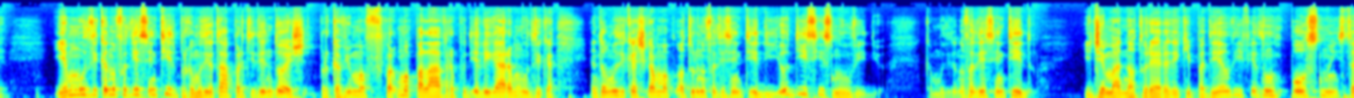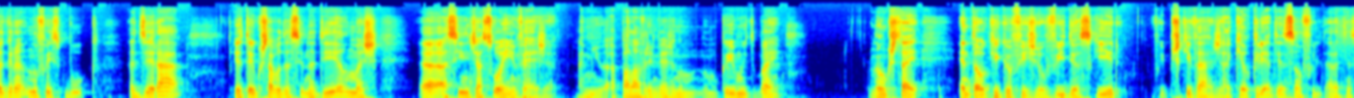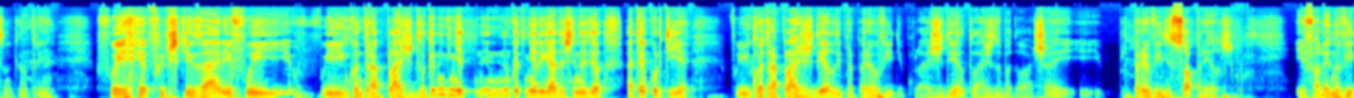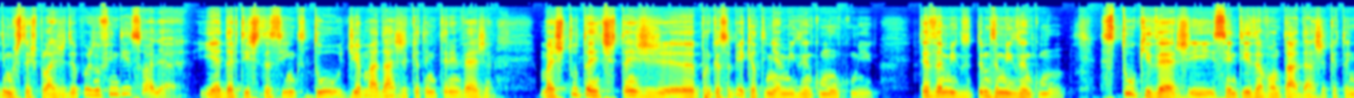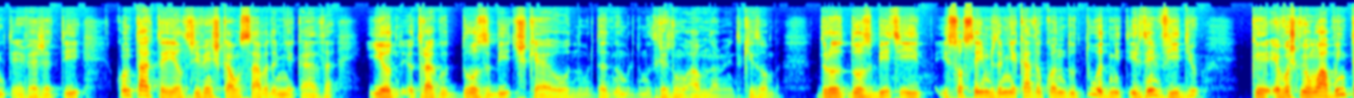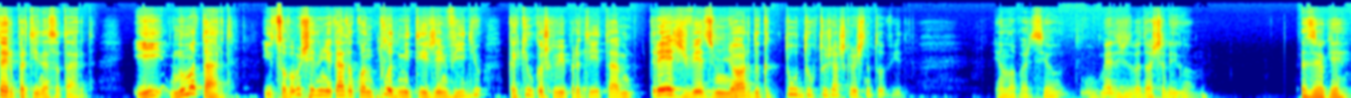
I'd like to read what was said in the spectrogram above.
e a música não fazia sentido, porque a música estava partida em dois, porque havia uma, uma palavra que podia ligar a música. Então a música chegava a uma altura não fazia sentido. E eu disse isso no vídeo, que a música não fazia sentido. E Jamad na altura era da equipa dele e fez um post no Instagram, no Facebook, a dizer: Ah, eu até gostava da cena dele, mas uh, assim já sou a inveja. A, minha, a palavra inveja não, não me caiu muito bem. Não gostei. Então o que é que eu fiz? O vídeo a seguir, fui pesquisar, já que ele queria atenção, fui-lhe dar a atenção que ele queria fui, fui pesquisar e fui, fui encontrar plágios dele, que eu tinha, nunca tinha ligado a cena dele, até curtia. Fui encontrar plágios dele e preparei o vídeo. Plágios dele, plágios do Badocha e, preparei o vídeo só para eles. E falei no vídeo, mostrei os plágios depois no fim disso, olha, e é de artistas assim que tu, de amado, que eu tenho que ter inveja. Mas tu tens, tens, eh, porque eu sabia que ele tinha amigos em comum comigo, tens amigos, temos amigos em comum. Se tu quiseres e sentires a vontade, achas que eu tenho que ter inveja de ti, contacta eles e vens cá um sábado à minha casa e eu, eu trago 12 beats, que é o número de, número de músicas de um álbum, normalmente, Kizomba. 12 beats e, e só saímos da minha casa quando tu admitires em vídeo que eu vou escrever um álbum inteiro para ti nessa tarde. E numa tarde. E só vamos sair da minha casa quando tu admitires em vídeo que aquilo que eu escrevi para ti está três vezes melhor do que tudo o que tu já escreveste na tua vida. Ele não apareceu, o médico do Badocha ligou-me. A dizer o quê?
